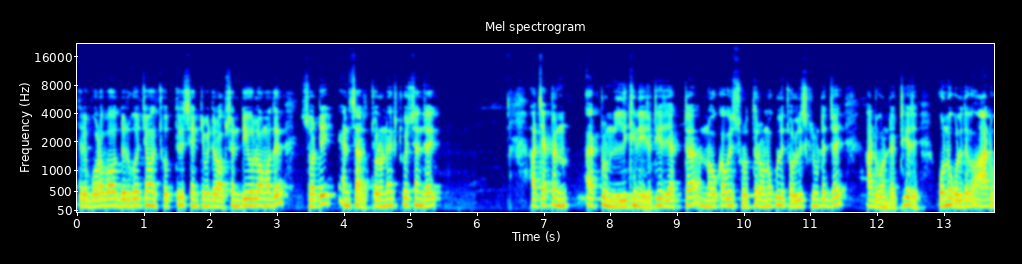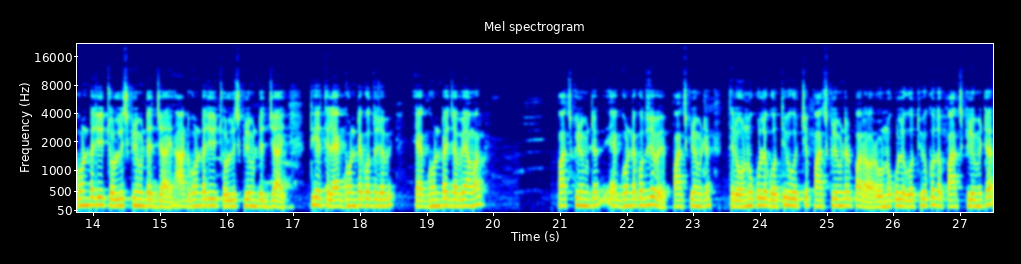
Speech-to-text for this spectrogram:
তাহলে বড় বাহুর দৈর্ঘ্য হচ্ছে আমাদের ছত্রিশ সেন্টিমিটার। অপশান ডি হলো আমাদের সঠিক অ্যান্সার। চলো নেক্সট কোয়েশ্চেন যাই। আচ্ছা একটা একটু লিখে নিয়ে এটা ঠিক আছে? একটা নৌকা বলছে, স্রোতের অনুকূলে চল্লিশ কিলোমিটার যায় আট ঘন্টায়, ঠিক আছে? অনুকূলে দেখো, আট ঘণ্টা যদি চল্লিশ কিলোমিটার যায়, আট ঘণ্টা যদি চল্লিশ কিলোমিটার যায়, ঠিক আছে? তাহলে এক ঘন্টায় কত যাবে? এক ঘন্টায় যাবে আমার পাঁচ কিলোমিটার। এক ঘন্টায় কত যাবে? পাঁচ কিলোমিটার। তাহলে অনুকূলে গতিবেগ হচ্ছে পাঁচ কিলোমিটার পার আওয়ার অনুকূলে গতিবেগ কত? পাঁচ কিলোমিটার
